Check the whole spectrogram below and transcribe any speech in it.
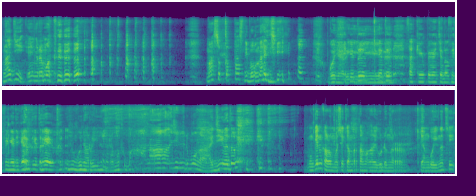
ngaji yang remote. Masuk ke tas dibawa ngaji. Gue nyariin. itu itu saking pengen channel TV nggak diganti itu kayak itu Iya, gue nyariin remote ke mana aja dia mau ngaji nggak tuh. Mungkin kalau musik yang pertama kali gue denger yang gue inget sih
